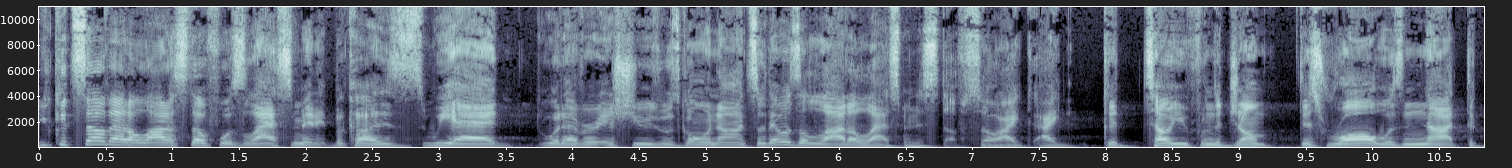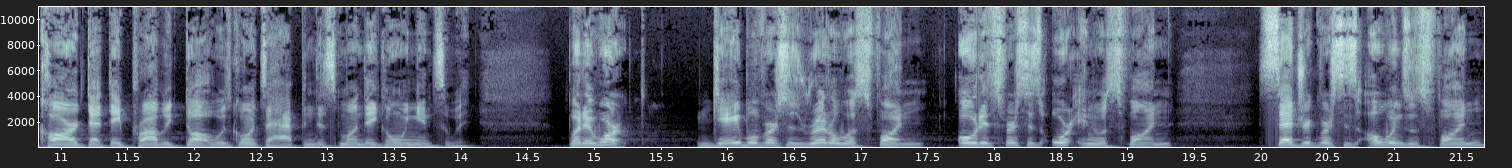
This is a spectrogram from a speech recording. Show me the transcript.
you could tell that a lot of stuff was last minute because we had whatever issues was going on. So there was a lot of last minute stuff. So I, I could tell you from the jump, this Raw was not the card that they probably thought was going to happen this Monday going into it. But it worked. Gable versus Riddle was fun. Otis versus Orton was fun. Cedric versus Owens was fun.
